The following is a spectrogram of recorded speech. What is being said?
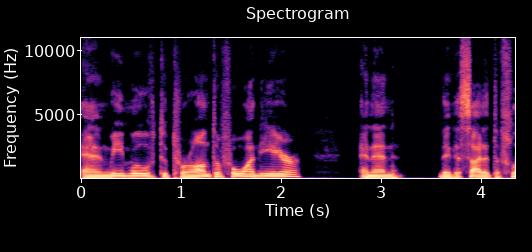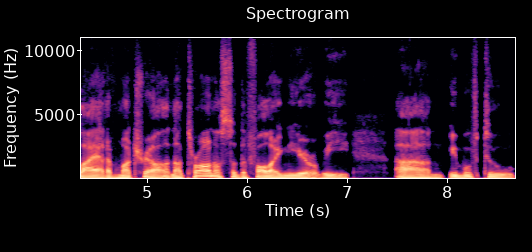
And we moved to Toronto for one year, and then they decided to fly out of Montreal, and not Toronto. So the following year, we um, we moved to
